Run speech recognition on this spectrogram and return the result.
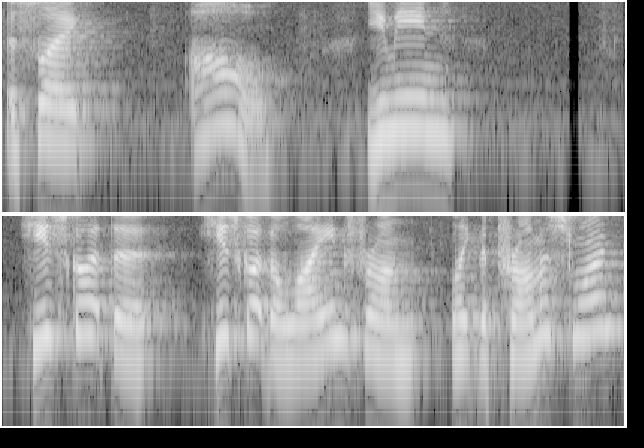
It's like, oh, you mean he's got the he's got the line from like the promised one?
